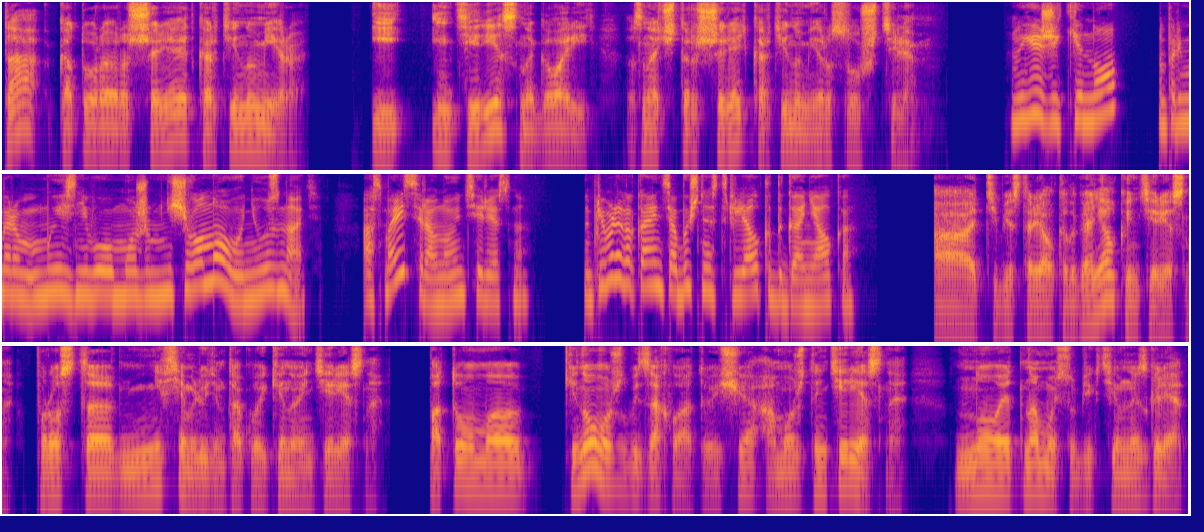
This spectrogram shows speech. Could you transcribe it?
та, которая расширяет картину мира. И интересно говорить, значит расширять картину мира слушателя. Но есть же кино. Например, мы из него можем ничего нового не узнать. А смотреть все равно интересно. Например, какая-нибудь обычная стрелялка-догонялка. А тебе стрелялка-догонялка интересно? Просто не всем людям такое кино интересно. Потом, э, кино может быть захватывающее, а может интересное. Но это на мой субъективный взгляд.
